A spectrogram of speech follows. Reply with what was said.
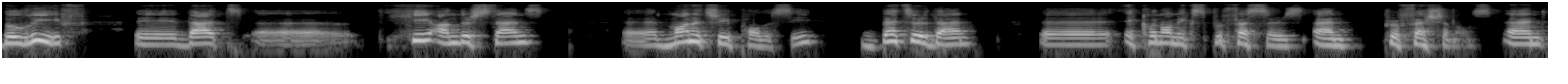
belief that uh, he understands uh, monetary policy better than economics professors and professionals. And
